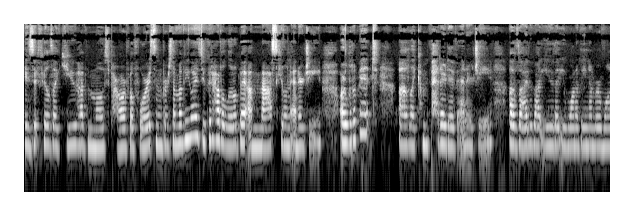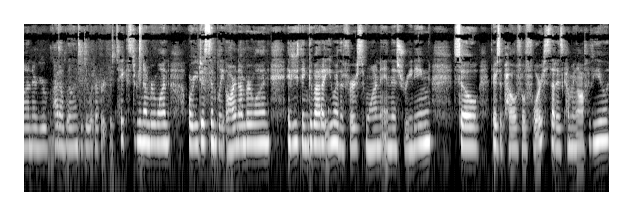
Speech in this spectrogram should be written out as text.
is it feels like you have the most powerful force. And for some of you guys, you could have a little bit of masculine energy or a little bit of like competitive energy a vibe about you that you want to be number one or you're kind of willing to do whatever it takes to be number one or you just simply are number one. If you think about it, you are the first one in this reading. So there's a powerful force that is coming off of you.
